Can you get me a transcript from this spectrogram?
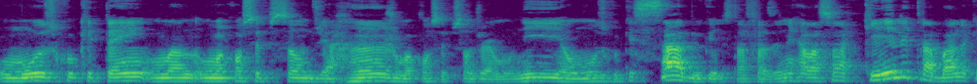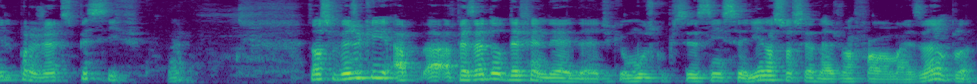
Um músico que tem uma, uma concepção de arranjo, uma concepção de harmonia, um músico que sabe o que ele está fazendo em relação àquele trabalho, àquele projeto específico. Né? Então, se veja que, apesar de eu defender a ideia de que o músico precisa se inserir na sociedade de uma forma mais ampla,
